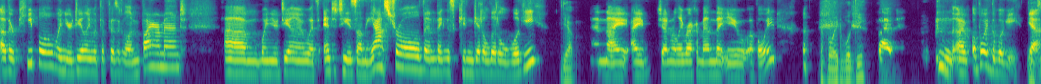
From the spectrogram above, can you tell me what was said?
other people, when you're dealing with the physical environment, um, when you're dealing with entities on the astral, then things can get a little woogie. Yep. And I, I generally recommend that you avoid avoid woogie but avoid the woogie. Yeah.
